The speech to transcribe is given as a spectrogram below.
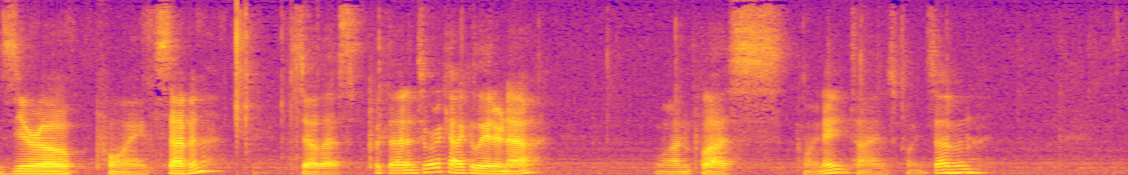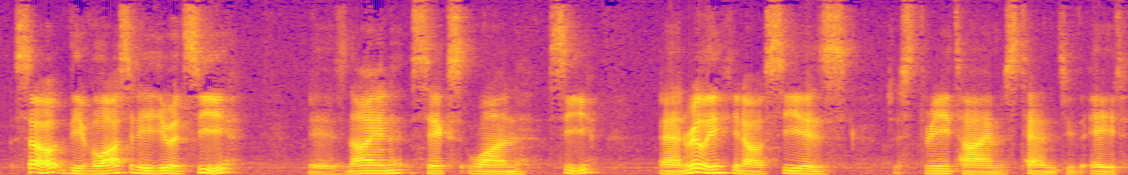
0.7 so let's put that into our calculator now. 1 plus 0.8 times 0.7. So the velocity you would see is 961 c. And really, you know, c is just 3 times 10 to the 8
